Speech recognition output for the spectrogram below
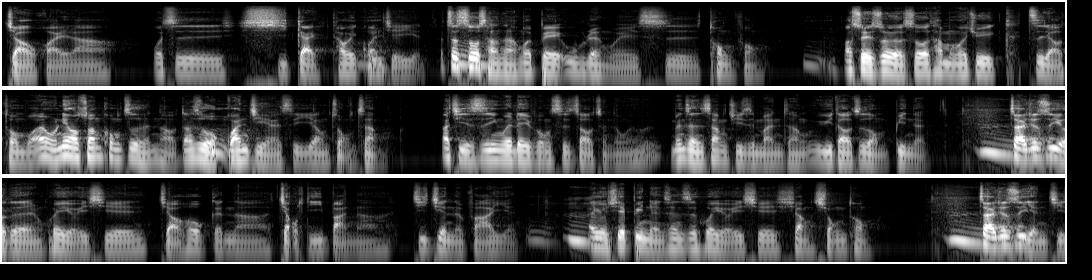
脚踝啦，或是膝盖，它会关节炎，这时候常常会被误认为是痛风。嗯，啊，所以说有时候他们会去治疗痛风，哎，我尿酸控制很好，但是我关节还是一样肿胀。那其实是因为类风湿造成的问题。门诊上其实蛮常遇到这种病人。嗯。再就是有的人会有一些脚后跟啊、脚底板啊、肌腱的发炎。嗯嗯。还有些病人甚至会有一些像胸痛。嗯。再就是眼睛，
